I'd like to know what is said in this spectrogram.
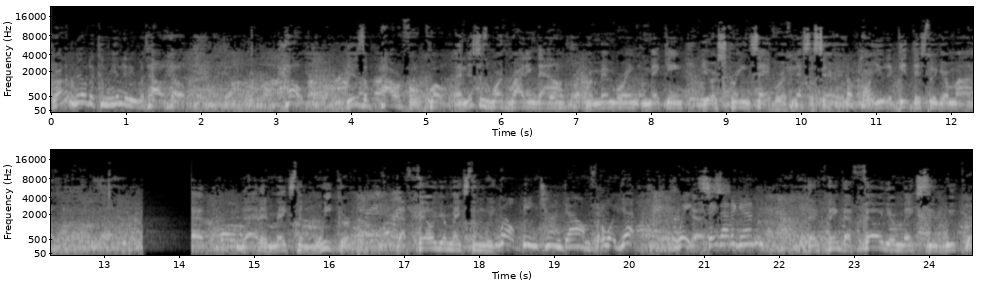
Try to build a community without help. Help. Here's a powerful quote, and this is worth writing down, remembering, making your screensaver if necessary okay. for you to get this through your mind. That, that it makes them weaker. That failure makes them weaker. Well, being turned down. For, well, yeah. Wait, Yes. say that again. They think that failure makes you weaker.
